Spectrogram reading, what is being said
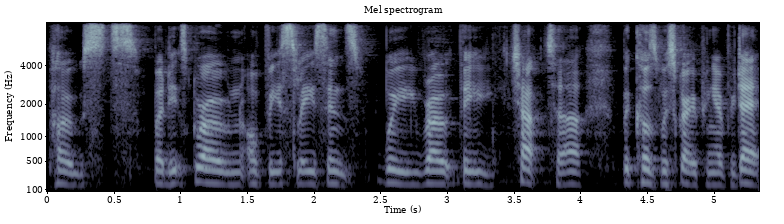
posts, but it's grown obviously since we wrote the chapter because we're scraping every day.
